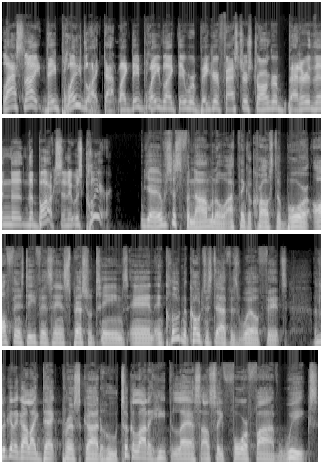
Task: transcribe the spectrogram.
Last night, they played like that. Like, they played like they were bigger, faster, stronger, better than the, the Bucks, and it was clear. Yeah, it was just phenomenal. I think across the board, offense, defense, and special teams, and including the coaching staff as well. Fitz. Look at a guy like Dak Prescott, who took a lot of heat the last, I'll say, four or five weeks.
